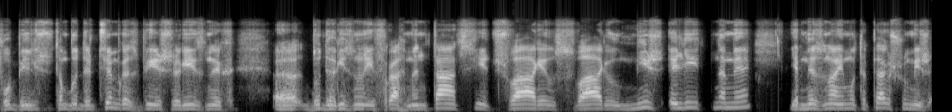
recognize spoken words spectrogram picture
побільше, там буде чим раз більше різних, е, буде різної фрагментації, чварів, сварів між елітними. І ми знаємо тепер, що між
